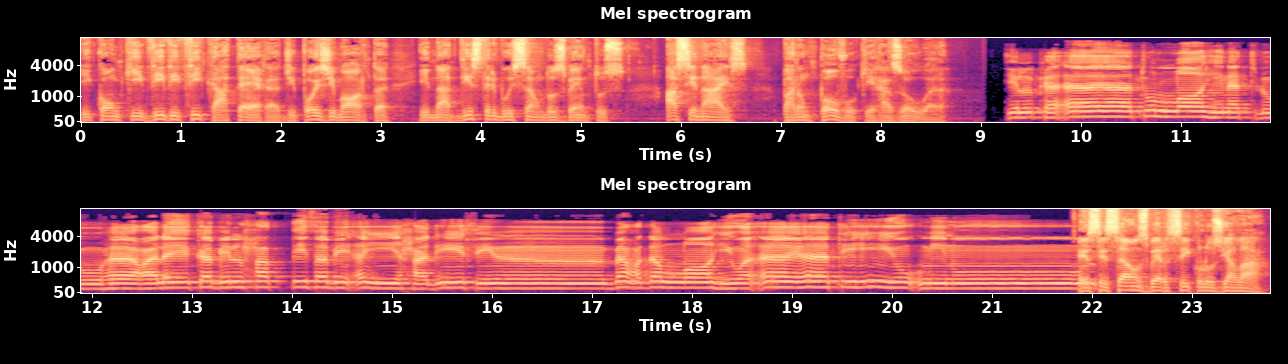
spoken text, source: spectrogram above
e com que vivifica a terra depois de morta, e na distribuição dos ventos, há sinais para um povo que razoa. تلك آيات الله نتلوها عليك بالحق فبأي حديث بعد الله وآياته يؤمنون Esses são os versículos de Alá.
